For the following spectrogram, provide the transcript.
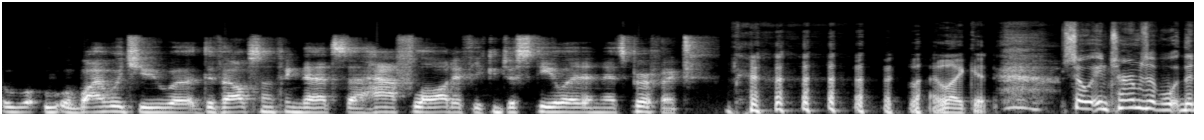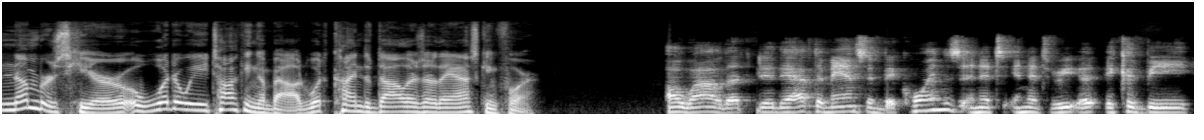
w- why would you uh, develop something that's uh, half flawed if you can just steal it and it's perfect? I like it. So, in terms of the numbers here, what are we talking about? What kind of dollars are they asking for? Oh wow, that they have demands in bitcoins, and it's and it's re, uh, it could be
